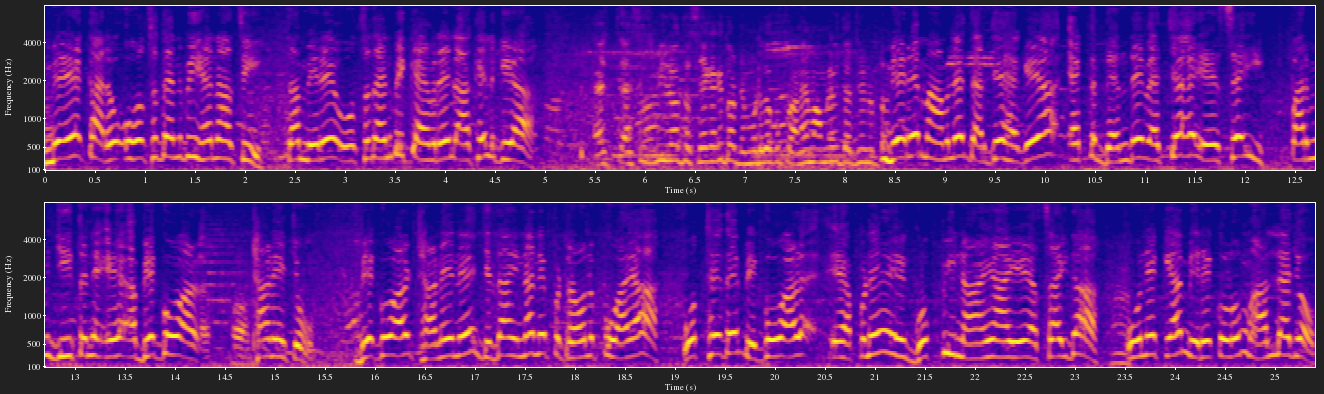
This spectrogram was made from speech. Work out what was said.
ਮੇਰੇ ਘਰ ਉਸ ਦਿਨ ਵੀ ਹੈ ਨਾ ਸੀ ਤਾਂ ਮੇਰੇ ਉਸ ਦਿਨ ਵੀ ਕੈਮਰੇ ਲਾ ਕੇ ਲਗਿਆ। ਐਸਐਸਪੀ ਦਾ ਦੱਸੇਗਾ ਕਿ ਤੁਹਾਡੇ ਮੁੰਡੇ ਦਾ ਕੋਈ ਪੁਰਾਣਾ ਮਾਮਲਾ ਵੀ ਦਰਜ ਨੇ ਮੇਰੇ ਮਾਮਲੇ ਦਰਜੇ ਹੈਗੇ ਆ ਇੱਕ ਦਿਨ ਦੇ ਵਿੱਚ ਐਸੇ ਹੀ ਪਰਮਜੀਤ ਨੇ ਇਹ ਬੇਗੋਵਾਲ ਥਾਣੇ ਚੋਂ ਬੇਗੋਵਾਲ ਥਾਣੇ ਨੇ ਜਿੱਦਾਂ ਇਹਨਾਂ ਨੇ ਪੈਟਰੋਲ ਪਵਾਇਆ ਉੱਥੇ ਦੇ ਬੇਗੋਵਾਲ ਇਹ ਆਪਣੇ ਗੋਪੀ ਨਾਂ ਆ ਇਹ ਐਸਆਈ ਦਾ ਉਹਨੇ ਕਿਹਾ ਮੇਰੇ ਕੋਲੋਂ ਮਾਲ ਲੈ ਜਾਓ।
